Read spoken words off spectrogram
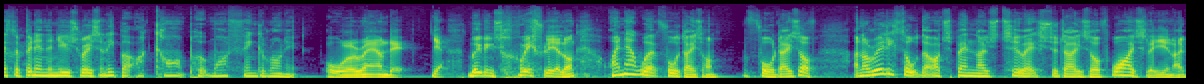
Megadeth have been in the news recently, but I can't put my finger on it. All around it. Yeah, moving swiftly along. I now work four days on four days off. And I really thought that I'd spend those two extra days off wisely, you know,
